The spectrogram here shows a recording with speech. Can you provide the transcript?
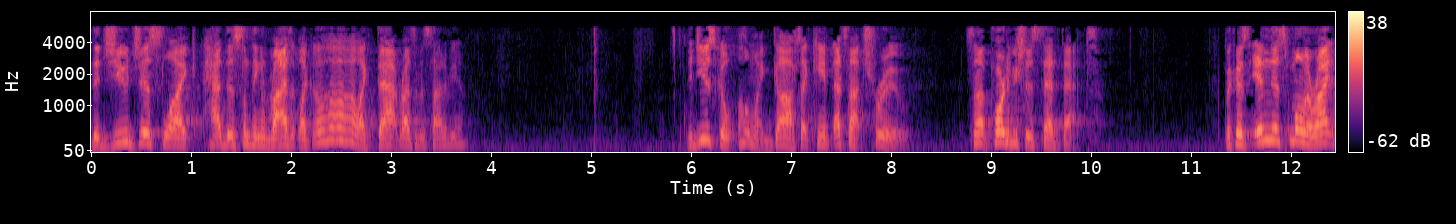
Did you just like had this something rise up like, oh, like that rise up inside of you? Did you just go, oh my gosh, that can't, that's not true. It's not part of you should have said that. Because in this moment, right,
